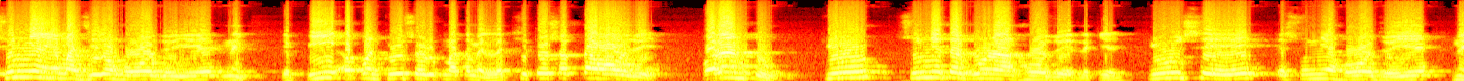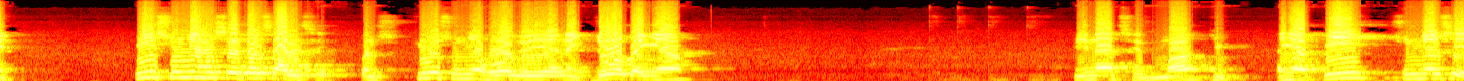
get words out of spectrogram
શૂન્ય એમાં ઝીરો હોવો જોઈએ નહીં. કે પી અપન ક્યુ સ્વરૂપમાં તમે લખી તો શકતા હોવો જોઈએ. પરંતુ ક્યુ શૂન્યતર પૂર્ણાંક હોવો જોઈએ. એટલે કે ક્યુ છે એ શૂન્ય હોવો જોઈએ નહીં. પી શૂન્ય હશે તો ચાલશે પણ ક્યુ શૂન્ય હોવો જોઈએ નહીં. જુઓ તો અહીંયા. પી ના છેદમાં ક્યુ અહીંયા પી શૂન્ય છે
